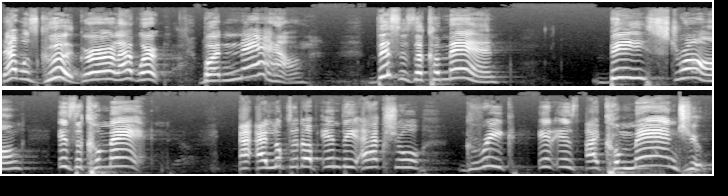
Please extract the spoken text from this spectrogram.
That was good, girl. That worked. But now, this is a command. Be strong is a command. I, I looked it up in the actual Greek. It is, I command you.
